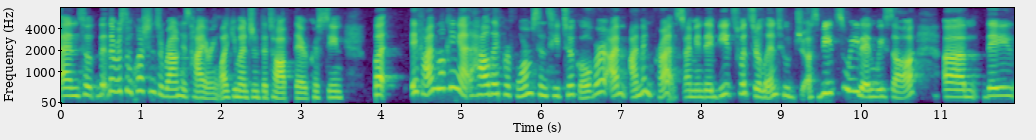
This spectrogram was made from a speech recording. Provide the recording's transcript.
and so th- there were some questions around his hiring, like you mentioned at the top there, Christine. But if I'm looking at how they performed since he took over, I'm I'm impressed. I mean, they beat Switzerland, who just beat Sweden. We saw um, they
